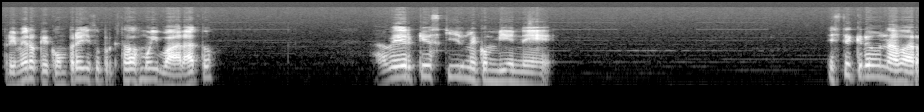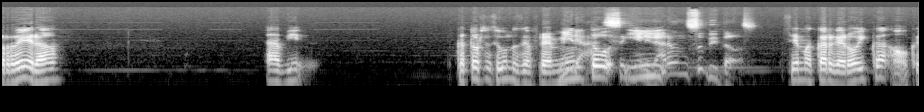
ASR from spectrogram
primero que compré y eso porque estaba muy barato. A ver, ¿qué skill me conviene? Este creo una barrera. Ah, bien. 14 segundos de Mira, enfriamiento se y se llama carga heroica. Ah, ok.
